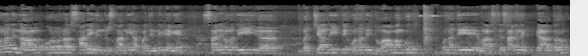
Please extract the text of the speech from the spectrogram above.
ਉਹਨਾਂ ਦੇ ਨਾਲ ਔਰ ਉਹਨਾਂ ਸਾਰੇ ਹਿੰਦੁਸਤਾਨੀ ਆਪਾਂ ਜਿੰਨੇ ਵੀ ਹੈਗੇ ਸਾਰੇ ਉਹਨਾਂ ਦੀ ਬੱਚਿਆਂ ਦੀ ਤੇ ਉਹਨਾਂ ਦੀ ਦੁਆ ਮੰਗੋ। ਉਹਨਾਂ ਦੇ ਵਾਸਤੇ ਸਾਰੇ ਨੇ ਪਿਆਰ ਕਰੋ।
